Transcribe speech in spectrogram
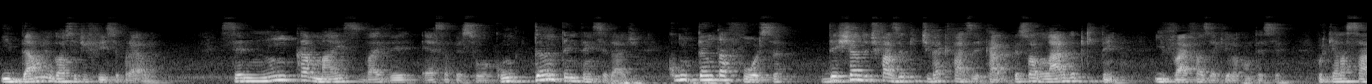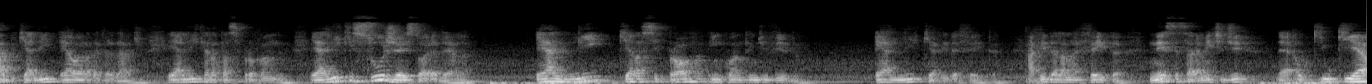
e dá um negócio difícil para ela. Você nunca mais vai ver essa pessoa com tanta intensidade, com tanta força, deixando de fazer o que tiver que fazer. Cara, a pessoa larga o que tem e vai fazer aquilo acontecer. Porque ela sabe que ali é a hora da verdade. É ali que ela está se provando. É ali que surge a história dela. É ali que ela se prova enquanto indivíduo. É ali que a vida é feita. A vida ela não é feita necessariamente de é, o, que, o que é a,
